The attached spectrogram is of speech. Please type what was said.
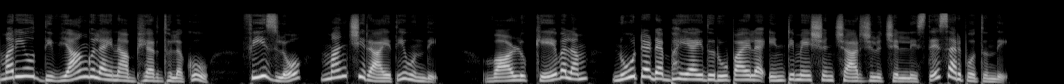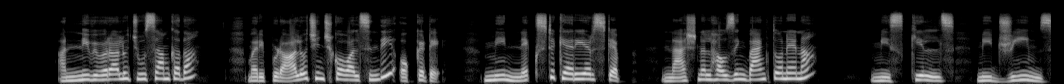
మరియు దివ్యాంగులైన అభ్యర్థులకు ఫీజులో మంచి రాయితీ ఉంది. వాళ్ళు కేవలం నూట డెబ్భై ఐదు రూపాయల ఇంటిమేషన్ ఛార్జీలు చెల్లిస్తే సరిపోతుంది. అన్ని వివరాలు చూశాం కదా? మరిప్పుడు ఆలోచించుకోవాల్సింది ఒక్కటే. మీ next career step national housing బ్యాంక్తోనేనా మీ స్కిల్స్ మీ డ్రీమ్స్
